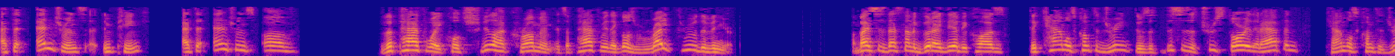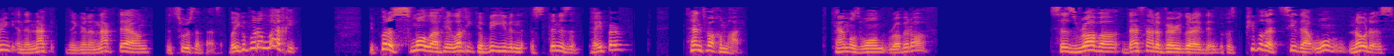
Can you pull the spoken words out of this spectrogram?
at the entrance in pink, at the entrance of the pathway called Shvil HaKramim. It's a pathway that goes right through the vineyard. Abaye says that's not a good idea because the camels come to drink. A, this is a true story that happened. Camels come to drink and they're, knock, they're going to knock down the tzuras pesach. But you can put a lechi. You put a small lechi. Lechi could be even as thin as a paper, ten tefachim high. The camels won't rub it off. Says Rava, that's not a very good idea because people that see that won't notice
